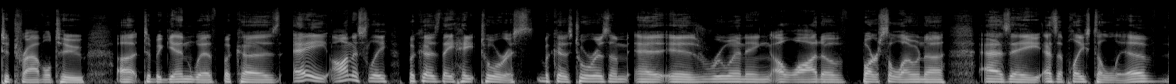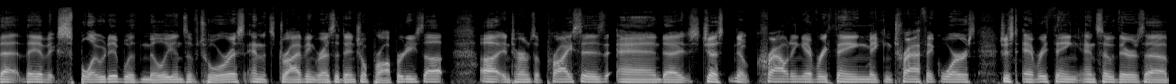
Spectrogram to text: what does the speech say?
to travel to uh, to begin with because a honestly because they hate tourists because tourism uh, is ruining a lot of Barcelona as a as a place to live that they have exploded with millions of tourists and it's driving residential properties up uh, in terms of prices and uh, it's just you know crowding everything making traffic worse just everything and so there's a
